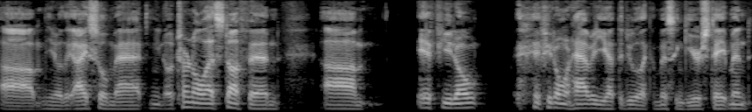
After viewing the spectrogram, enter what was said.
Um, you know, the isomat. You know, turn all that stuff in. Um, if you don't if you don't have it, you have to do like a missing gear statement.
